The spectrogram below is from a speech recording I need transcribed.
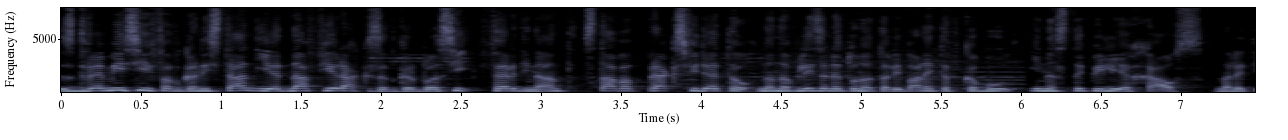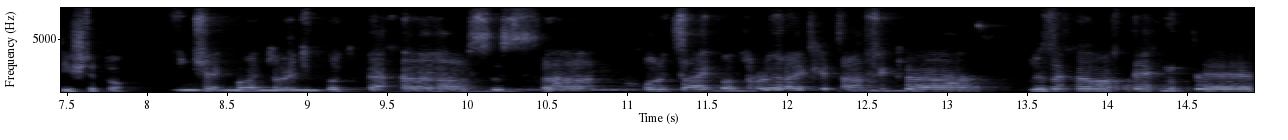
С две мисии в Афганистан и една в Ирак зад гърба си, Фердинанд става пряк свидетел на навлизането на талибаните в Кабул и настъпилия хаос на летището. Чекпоинтовете, които бяха с полицаи, контролирайки трафика, влизаха в техните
